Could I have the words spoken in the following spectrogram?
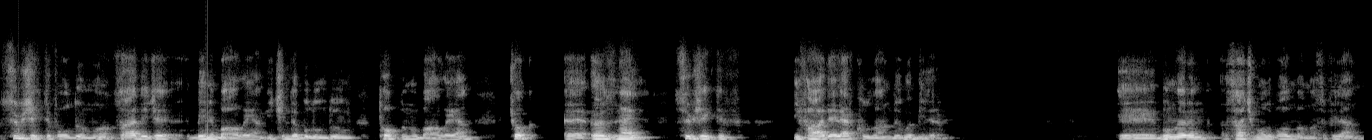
sübjektif olduğumu sadece beni bağlayan, içinde bulunduğum toplumu bağlayan çok e, öznel, sübjektif ifadeler kullandığımı bilirim. E, bunların saçma olup olmaması filan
